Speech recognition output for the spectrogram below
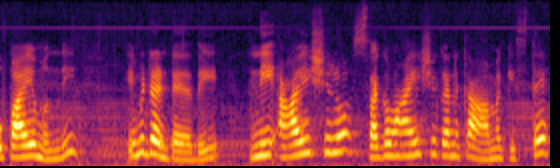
ఉపాయం ఉంది. ఏమిటంటే అది నీ ఆయుష్లో సగం ఆయుష్ కనుక ఆమెకిస్తే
